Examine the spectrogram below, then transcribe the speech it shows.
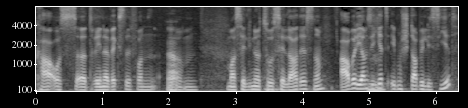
Chaos-Trainerwechsel von ja. ähm, Marcelino zu Celades. Ne? Aber die haben sich mhm. jetzt eben stabilisiert.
